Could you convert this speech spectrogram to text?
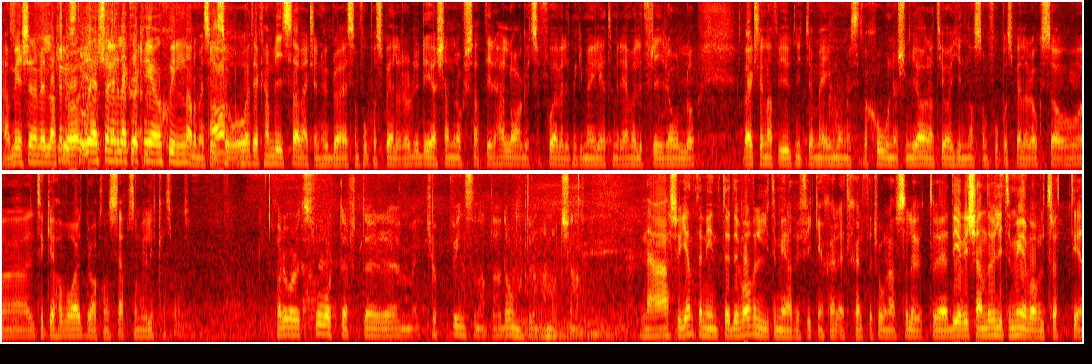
Ja, men jag känner väl att, Kan jag, för jag, känner väl att jag kan göra en skillnad om jag säger Ja. så och att jag kan visa verkligen hur bra jag är som fotbollsspelare och det är det jag känner också att i det här laget så får jag väldigt mycket möjligheter med det, en väldigt fri roll och verkligen att vi utnyttjar mig i många situationer som gör att jag gynnas som fotbollsspelare också och eh, det tycker jag har varit ett bra koncept som vi har lyckats med. Har det varit svårt efter um, cupvinsten att ladda om till de här matcherna? Nej, alltså egentligen inte. Det var väl lite mer att vi fick en själv, ett självförtroende, absolut. Eh, Det vi kände lite mer var väl trötthet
